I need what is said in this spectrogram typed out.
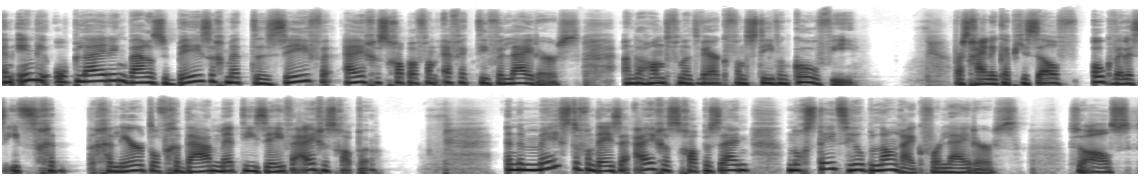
En in die opleiding waren ze bezig met de zeven eigenschappen van effectieve leiders aan de hand van het werk van Stephen Covey. Waarschijnlijk heb je zelf ook wel eens iets geleerd of gedaan met die zeven eigenschappen. En de meeste van deze eigenschappen zijn nog steeds heel belangrijk voor leiders. Zoals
